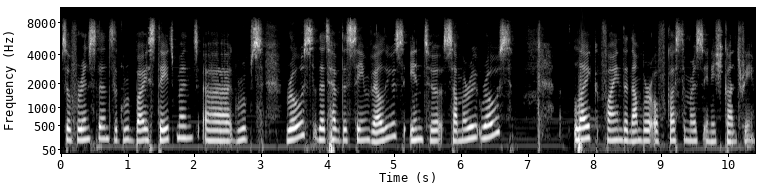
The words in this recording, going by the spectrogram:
So for instance, the group by statement uh, groups rows that have the same values into summary rows, like find the number of customers in each country.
